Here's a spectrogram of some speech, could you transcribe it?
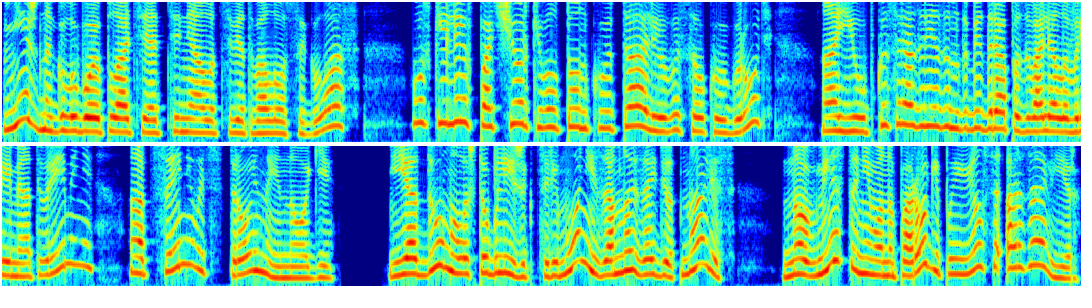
Нежно-голубое платье оттеняло цвет волос и глаз, узкий лиф подчеркивал тонкую талию, высокую грудь, а юбка с разрезом до бедра позволяла время от времени оценивать стройные ноги. Я думала, что ближе к церемонии за мной зайдет Налис, но вместо него на пороге появился Арзавир.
